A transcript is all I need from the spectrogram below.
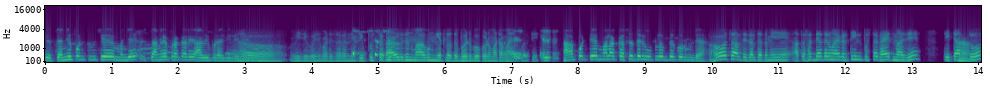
ते- त्यांनी पण तुमचे म्हणजे चांगल्या प्रकारे अभिप्राय दिलेले हो आहे. हो विजय पाटील सरांनी ते पुस्तक आवर्जून मागून घेतलं होतं भट बोकड मठा माया ते हा पण ते मला कसं तरी उपलब्ध करून द्या. हो चालते चालते आता मी आता सध्या तर माझ्याकडे तीन पुस्तक आहेत माझे ते टाकतो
